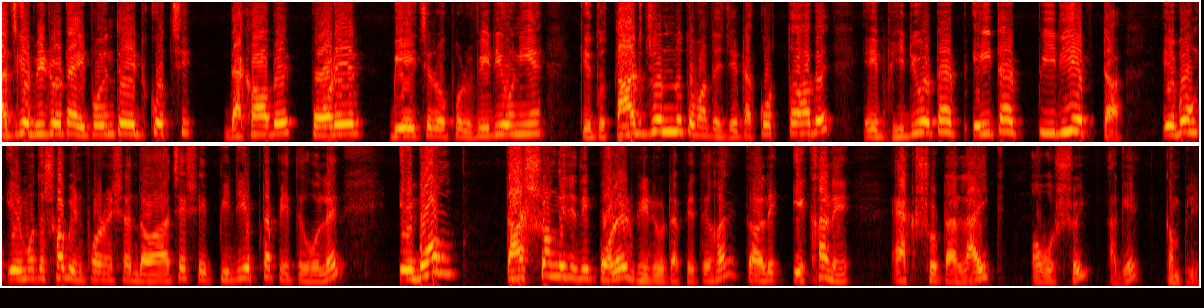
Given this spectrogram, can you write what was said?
আজকের ভিডিওটা এই পর্যন্ত এড করছি। দেখা হবে পরের বিএইচ এর ওপর ভিডিও নিয়ে। কিন্তু তার জন্য তোমাদের যেটা করতে হবে, এই ভিডিওটার এইটার পিডিএফটা এবং এর মধ্যে সব ইনফরমেশন দেওয়া আছে, সেই পিডিএফটা পেতে হলে এবং তার সঙ্গে যদি পরের ভিডিওটা পেতে হয়, তাহলে এখানে একশোটা লাইক অবশ্যই আগে কমপ্লিট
